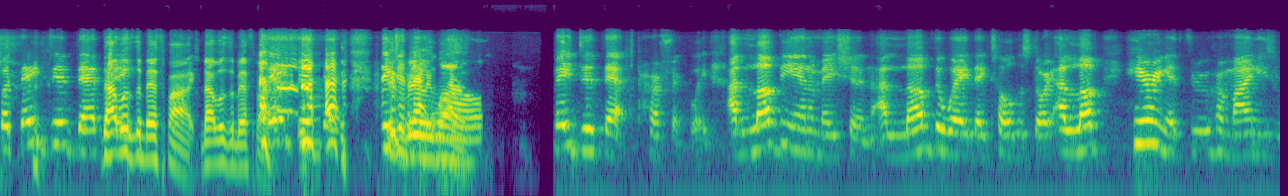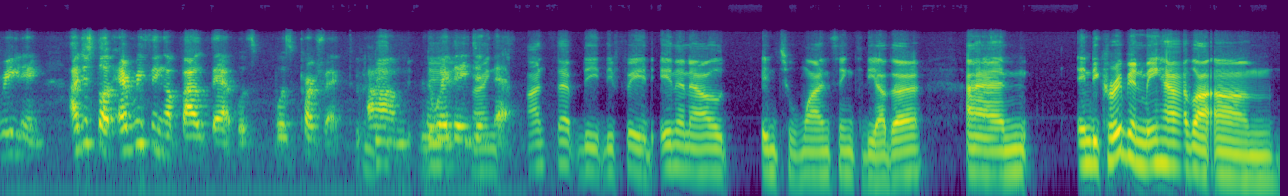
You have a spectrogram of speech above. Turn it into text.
but they did that. that was the best part. That was the best part. They did that, they did really that well. Was. They did that perfectly. I love the animation. I love the way they told the story. I love hearing it through Hermione's reading. I just thought everything about that was was perfect. Um, the, the, the way they did that concept, the the fade in and out into one thing to the other, and in the Caribbean we have a um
